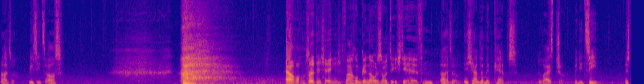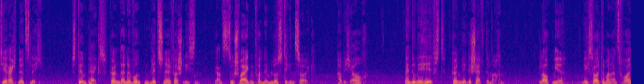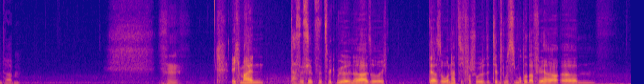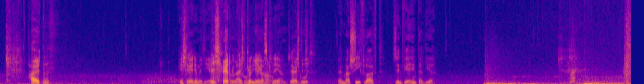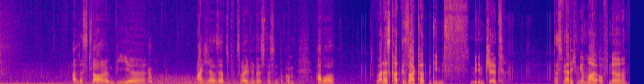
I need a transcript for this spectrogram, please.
Also, wie sieht's aus? Ja, warum sollte ich eigentlich? Warum genau sollte ich dir helfen? Also, ich handle mit Camps. Du weißt schon, Medizin. Ist hier recht nützlich. Stimpaks können deine Wunden blitzschnell verschließen. Ganz zu schweigen von dem lustigen Zeug. Hab ich auch. Wenn du mir hilfst, können wir Geschäfte machen. Glaub mir, mich sollte man als Freund haben. Ich meine, das ist jetzt eine Zwickmühle, ne? Also ich, der Sohn hat sich verschuldet, jetzt muss die Mutter dafür ähm, halten. Ich rede mit ihr. Ich rede mit Vielleicht Trudy, können wir das genau. klären. Sehr Richtig. gut. Wenn was schief läuft, sind wir hinter dir. Alles klar, irgendwie äh, mag ich ja sehr zu bezweifeln, dass ich das hinbekomme. Aber weil er es gerade gesagt hat mit dem S- mit dem Jet, das werde ich mir mal auf eine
